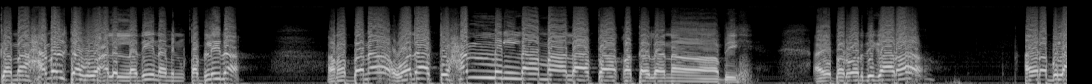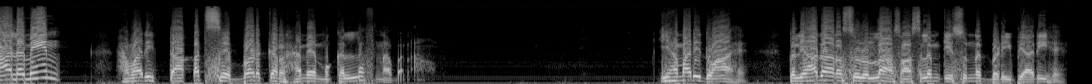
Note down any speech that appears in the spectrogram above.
कमा हमलतहु अलल्लदीना मिन कबलिना। रब्बना वला तुहम्मिलना मा ला ताकत लना बिह। अय परवरदिगारा अय रब्बुल आलमीन, हमारी ताकत से बढ़कर हमें मुकल्लफ ना बनाओ। ये हमारी दुआ है। तो लिहाजा रसूलुल्लाह वसल्लम की सुन्नत बड़ी प्यारी है।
